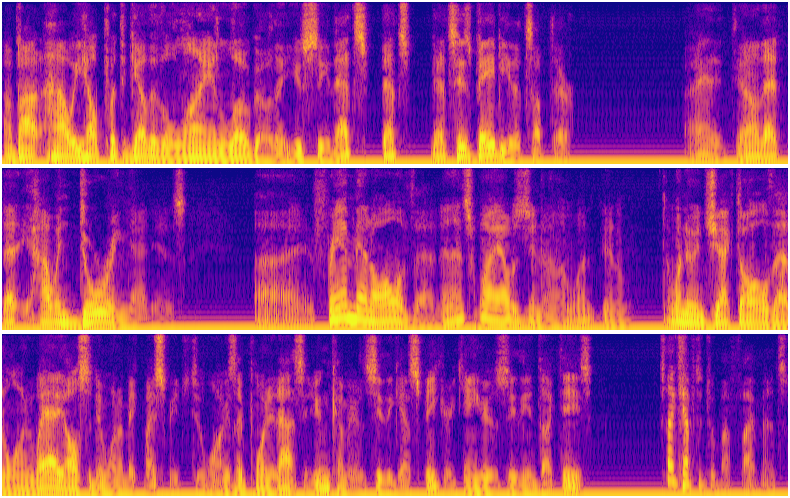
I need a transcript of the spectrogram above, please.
about how he helped put together the lion logo that you see. That's that's that's his baby that's up there. I, you know that that how enduring that is. Uh, Fran meant all of that, and that's why I was, you know, I want, you know, I want to inject all of that along the way. I also didn't want to make my speech too long, as I pointed out. I said, you can come here to see the guest speaker. You can't here to see the inductees. So I kept it to about five minutes,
